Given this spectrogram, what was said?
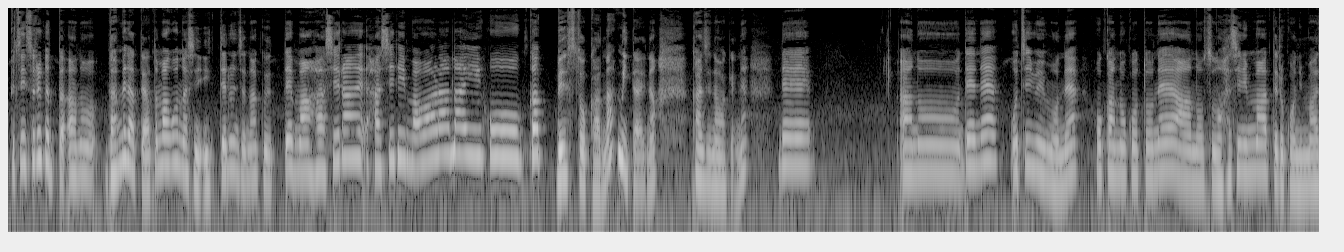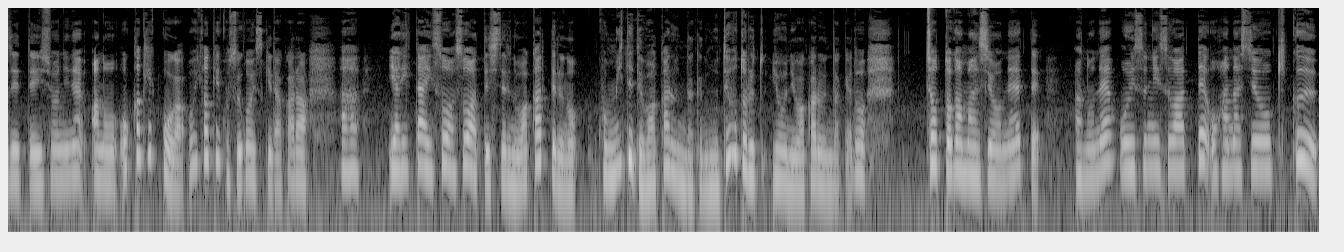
別にそれがあのダメだって頭ごなしに言ってるんじゃなくって、まあ走ら、走り回らない方がベストかなみたいな感じなわけね。で、あのー、でね、おちびもね、他の子とね、あの、その走り回ってる子に混じって一緒にね、あの、追っかけっこが、追いかけっこすごい好きだから、あ、やりたい、そわそわってしてるの分かってるの。こう見てて分かるんだけども、手を取るように分かるんだけど、ちょっと我慢しようねって、あのね、お椅子に座ってお話を聞く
